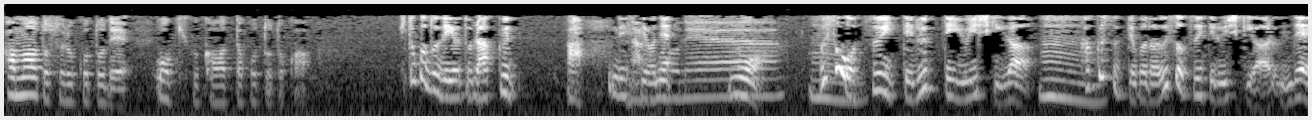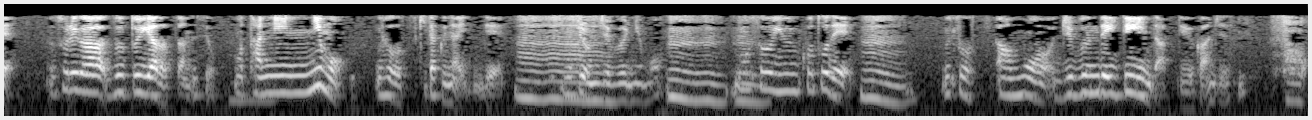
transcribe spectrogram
カムアウトすることで大きく変わったこととか。一言で言うと楽、あですよね。ねもう、うん。嘘をついてるっていう意識が、うん。隠すっていうことは嘘をついてる意識があるんで、それがずっと嫌だったんですよ。もう他人にも嘘をつきたくないんで、もちろん自分にも。うんうんうん。もうそういうことで、うん。嘘をつ、あ、もう自分でいていいんだっていう感じですね。そっ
